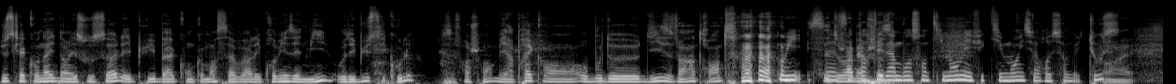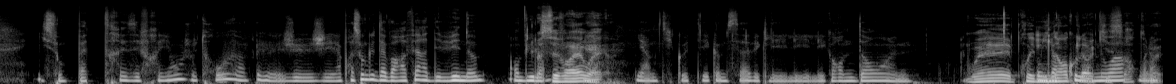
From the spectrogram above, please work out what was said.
jusqu'à qu'on aille dans les sous-sols et puis bah qu'on commence à voir les premiers ennemis. Au début, c'est cool. franchement, mais après, quand, au bout de 10, 20, 30, oui, C'est ça, ça partait d'un bon sentiment, mais effectivement, ils se ressemblent tous. ouais. Ils sont pas très effrayants, je trouve. Euh, J'ai l'impression que d'avoir affaire à des Venom ambulants. c'est vrai, ouais. Il y a un petit côté comme ça avec les, les- les grandes dents. euh, Ouais, proéminente couleur là, qui sortent. voilà. ouais,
